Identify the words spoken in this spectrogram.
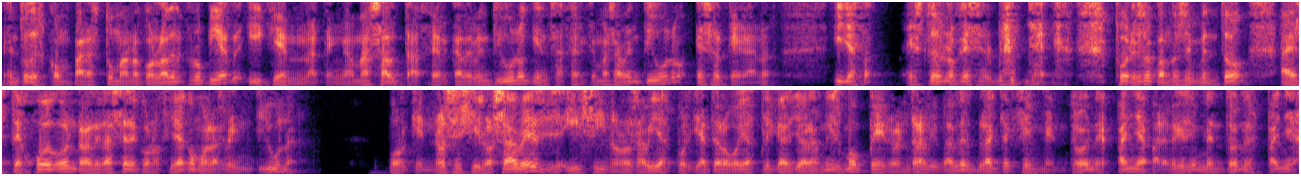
Entonces comparas tu mano con la del croupier y quien la tenga más alta cerca de 21, quien se acerque más a 21, es el que gana. Y ya está. Esto es lo que es el blackjack. Por eso cuando se inventó a este juego en realidad se le conocía como las 21 porque no sé si lo sabes, y si no lo sabías, pues ya te lo voy a explicar yo ahora mismo, pero en realidad el blackjack se inventó en España, parece que se inventó en España.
